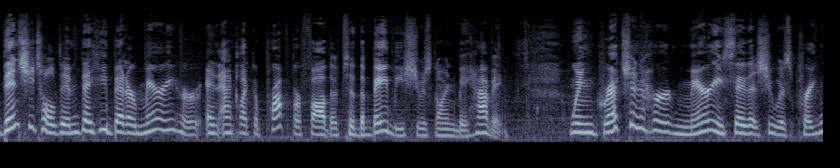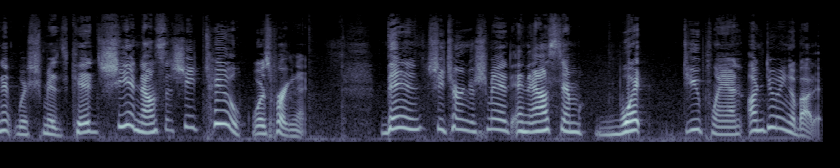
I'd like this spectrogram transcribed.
Then she told him that he better marry her and act like a proper father to the baby she was going to be having. When Gretchen heard Mary say that she was pregnant with Schmid's kid, she announced that she too was pregnant. Then she turned to Schmid and asked him, What do you plan on doing about it?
